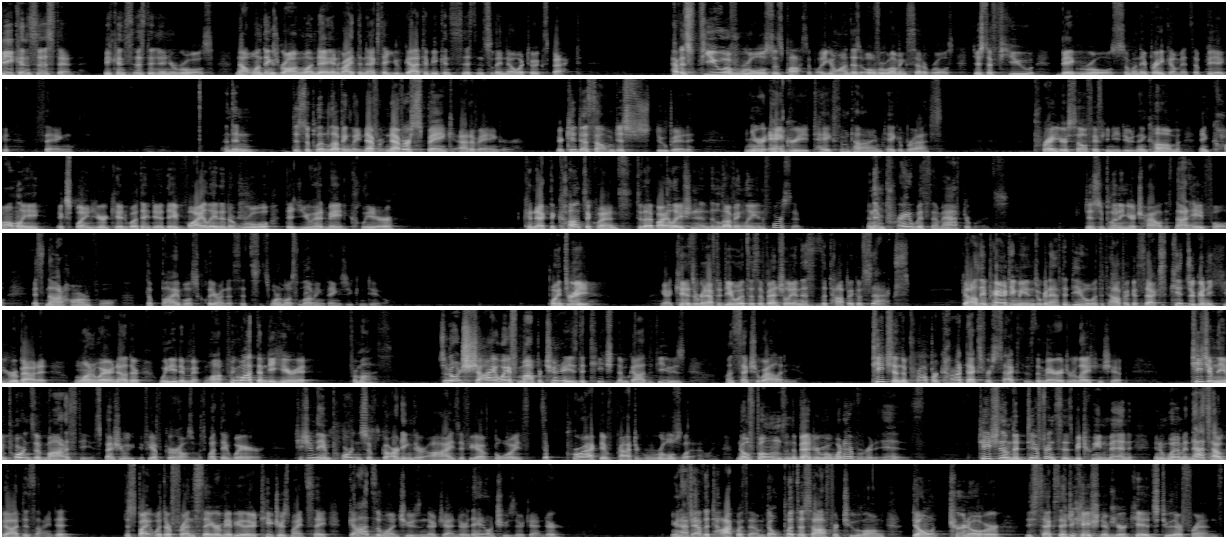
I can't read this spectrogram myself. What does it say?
Be consistent. Be consistent in your rules. Not one thing's wrong one day and right the next day. You've got to be consistent so they know what to expect. Have as few of rules as possible. You don't want this overwhelming set of rules. Just a few big rules so when they break them, it's a big thing. And then discipline lovingly. Never, never spank out of anger. Your kid does something just stupid and you're angry, take some time, take a breath, pray yourself if you need to, then come and calmly explain to your kid what they did. They violated a rule that you had made clear. Connect the consequence to that violation and then lovingly enforce it. And then pray with them afterwards. Disciplining your child, it's not hateful, it's not harmful. The Bible is clear on this. It's, it's one of the most loving things you can do. Point three you got kids, we're going to have to deal with this eventually. And this is the topic of sex. Godly parenting means we're going to have to deal with the topic of sex. Kids are going to hear about it one way or another. We, need to, we want them to hear it from us. So don't shy away from opportunities to teach them God's views on sexuality. Teach them the proper context for sex as the marriage relationship. Teach them the importance of modesty, especially if you have girls with what they wear. Teach them the importance of guarding their eyes if you have boys. It's a proactive, practical rules like no phones in the bedroom or whatever it is. Teach them the differences between men and women. That's how God designed it. despite what their friends say or maybe their teachers might say, God's the one choosing their gender. They don't choose their gender. You're going to have to have the talk with them. Don't put this off for too long. Don't turn over the sex education of your kids to their friends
